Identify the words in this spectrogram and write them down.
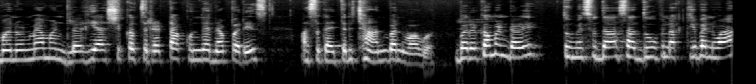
म्हणून मी म्हटलं ही अशी कचऱ्यात टाकून देण्यापरीस असं काहीतरी छान बनवावं. बरं का मंडळी? तुम्ही सुद्धा असा धूप नक्की बनवा.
